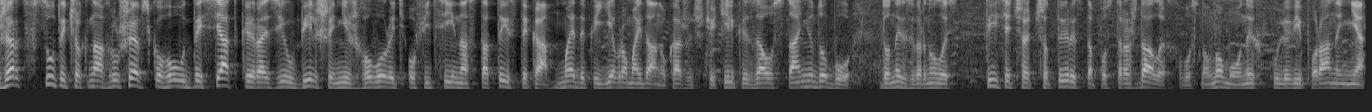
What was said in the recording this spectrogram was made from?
Жертв сутичок на Грушевського у десятки разів більше ніж говорить офіційна статистика. Медики Євромайдану кажуть, що тільки за останню добу до них звернулось 1400 постраждалих. В основному у них кульові поранення,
